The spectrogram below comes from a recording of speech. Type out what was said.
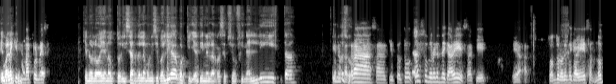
Igual hay que firmar por mes. Que no lo vayan a autorizar de la municipalidad porque ya tiene la recepción final lista. Que no se atrasa, que todo, esos dolores de cabeza que eh, son dolores de cabeza, no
